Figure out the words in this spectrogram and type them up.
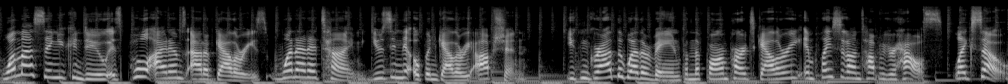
One last thing you can do is pull items out of galleries, one at a time, using the Open Gallery option. You can grab the weather vane from the Farm Parts gallery and place it on top of your house, like so.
